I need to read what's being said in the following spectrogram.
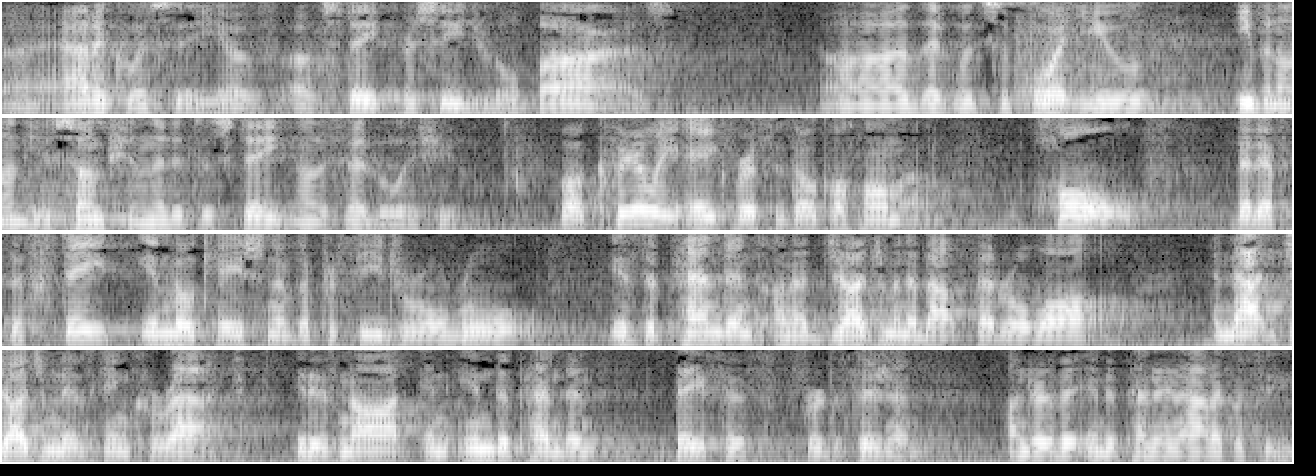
adequacy of, of state procedural bars uh, that would support you, even on the assumption that it's a state, not a federal issue? Well, clearly, Ake versus Oklahoma holds that if the state invocation of the procedural rule is dependent on a judgment about federal law, and that judgment is incorrect, it is not an independent basis for decision under the independent adequacy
